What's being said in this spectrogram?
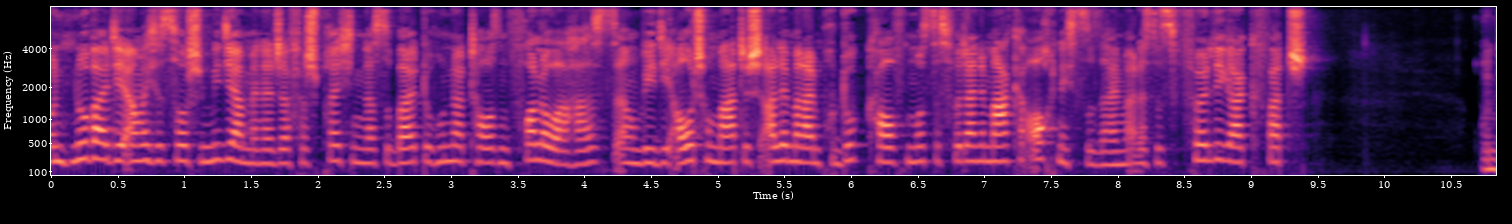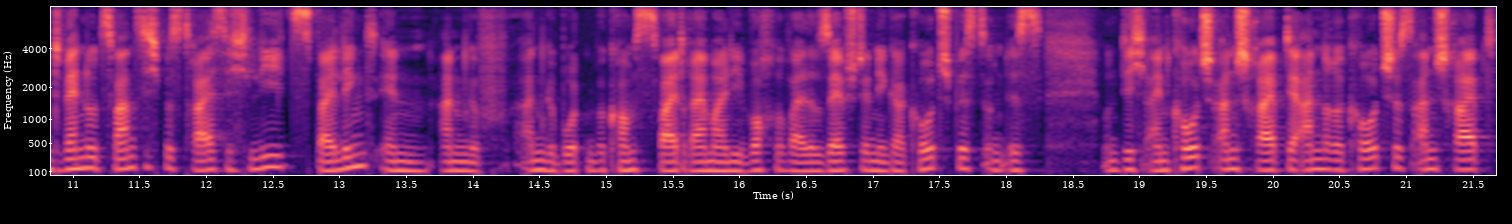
Und nur weil dir irgendwelche Social Media Manager versprechen, dass sobald du 100.000 Follower hast, irgendwie die automatisch alle mal dein Produkt kaufen musst, das wird deine Marke auch nicht so sein, weil das ist völliger Quatsch. Und wenn du 20 bis 30 Leads bei LinkedIn ange angeboten bekommst, zwei, dreimal die Woche, weil du selbstständiger Coach bist und ist und dich ein Coach anschreibt, der andere Coaches anschreibt,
